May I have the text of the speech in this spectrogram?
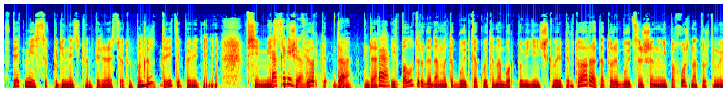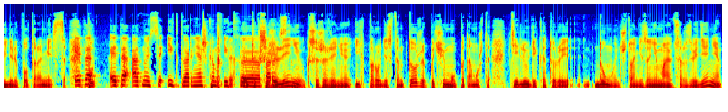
в пять месяцев по генетике он перерастет, он покажет угу. третье поведение, в семь месяцев четвертое, да, да, да. и в полутора годам это будет какой-то набор поведенческого репертуара, который будет совершенно не похож на то, что мы видели полтора месяца. Это, По... это относится и к дворняжкам, и к это, к сожалению, к сожалению, их породистым тоже. Почему? Потому что те люди, которые думают, что они занимаются разведением,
